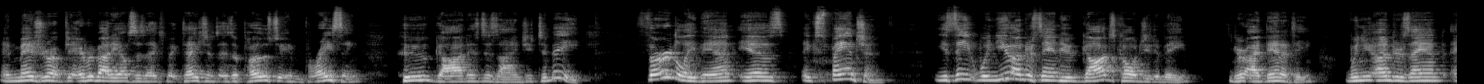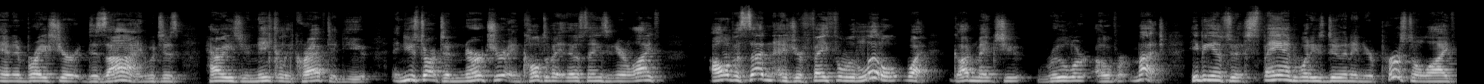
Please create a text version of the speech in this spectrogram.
and measure up to everybody else's expectations as opposed to embracing who God has designed you to be. Thirdly, then, is expansion. You see, when you understand who God's called you to be, your identity, when you understand and embrace your design, which is how He's uniquely crafted you, and you start to nurture and cultivate those things in your life, all of a sudden, as you're faithful with little, what? God makes you ruler over much. He begins to expand what He's doing in your personal life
